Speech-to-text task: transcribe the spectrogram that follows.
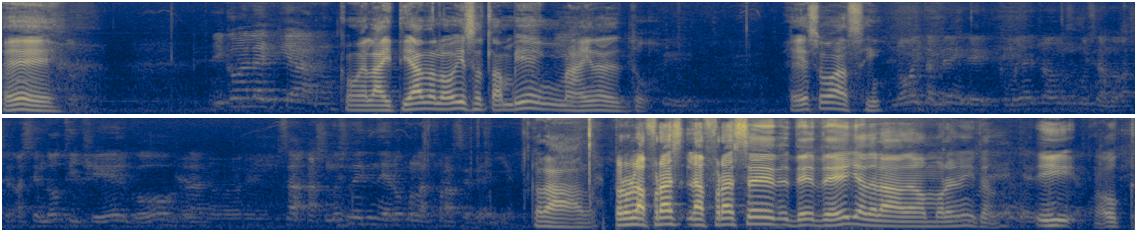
Eh. con el haitiano lo hizo también, imagínate tú. Eso es así. Claro. Pero la frase, la frase de, de ella, de la, de la morenita. Y, ok.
